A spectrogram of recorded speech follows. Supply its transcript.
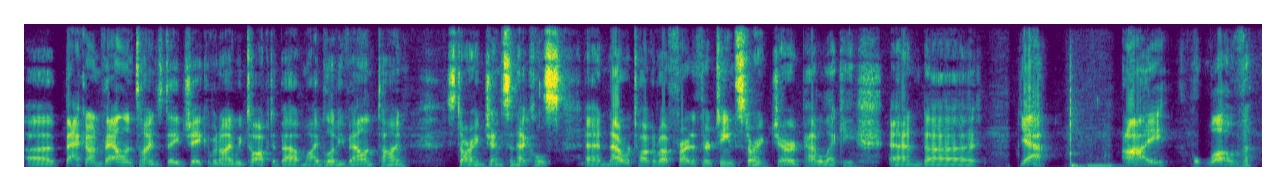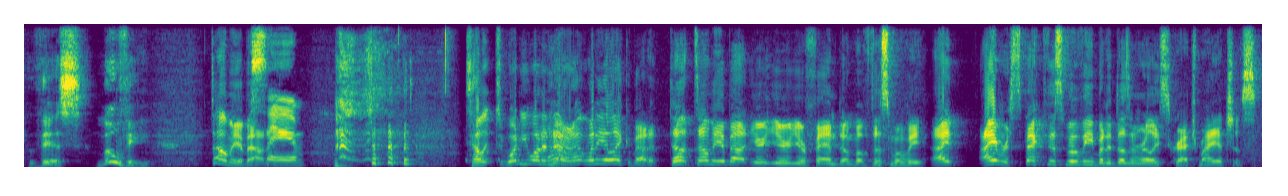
Uh, back on Valentine's Day, Jacob and I, we talked about My Bloody Valentine, starring Jensen Ackles, and now we're talking about Friday the 13th, starring Jared Padalecki. And, uh, yeah, I love this movie. tell me about it. same. Tell it. What do you want to I don't know? know. What do you like about it? Tell, tell me about your, your, your fandom of this movie. I I respect this movie, but it doesn't really scratch my itches.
